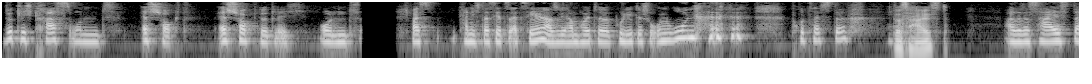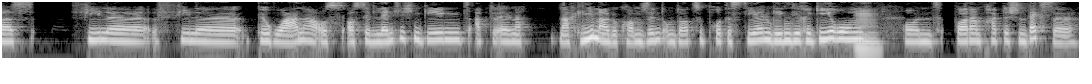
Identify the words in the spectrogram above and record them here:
wirklich krass und es schockt. Es schockt wirklich und ich weiß, kann ich das jetzt erzählen? Also wir haben heute politische Unruhen, Proteste. Das heißt? Also das heißt, dass viele, viele Peruaner aus, aus den ländlichen Gegenden aktuell nach nach Lima gekommen sind, um dort zu protestieren gegen die Regierung mhm. und fordern praktisch einen Wechsel,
